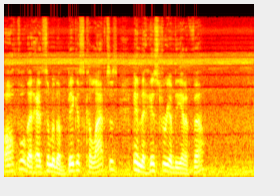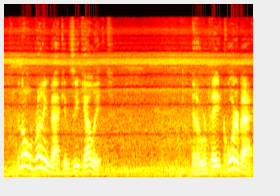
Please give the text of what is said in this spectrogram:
awful, that had some of the biggest collapses in the history of the NFL? An old running back in Zeke Elliott, an overpaid quarterback,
